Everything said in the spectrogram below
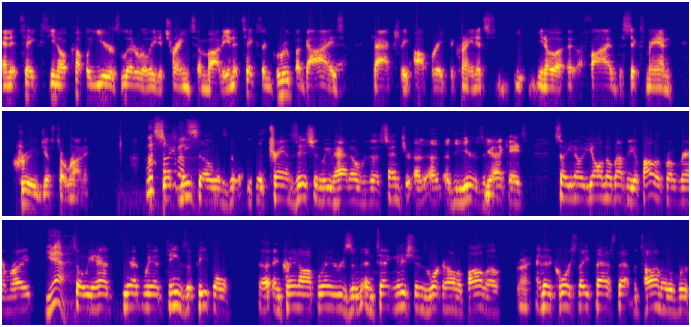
and it takes you know a couple of years literally to train somebody, and it takes a group of guys to actually operate the crane. It's you know a, a five to six man crew just to run it. Let's talk about neat, though is the, the transition we've had over the century, uh, uh, the years and Yeah. decades. So you know, you all know about the Apollo program, right? yeah. So we had we had, we had teams of people uh, and crane operators and, and technicians working on Apollo, Right. and then of course they passed that baton over.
